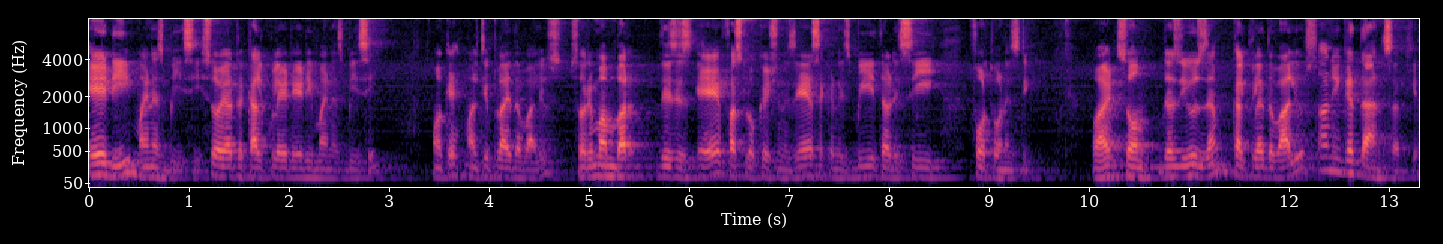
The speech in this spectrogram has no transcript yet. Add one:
AD minus BC. So you have to calculate AD minus BC, okay, multiply the values. So remember this is A, first location is A, second is B, third is C, fourth one is D, right. So just use them, calculate the values and you get the answer here.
